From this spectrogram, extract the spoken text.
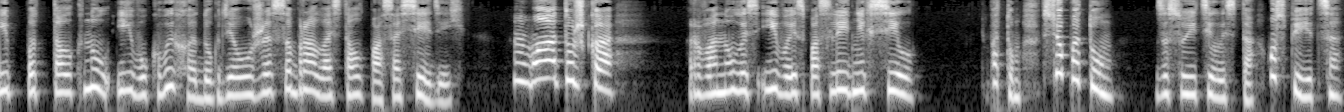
И подтолкнул Иву к выходу, где уже собралась толпа соседей. «Матушка!» — рванулась Ива из последних сил. «Потом, все потом!» — засуетилась та. «Успеется!»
